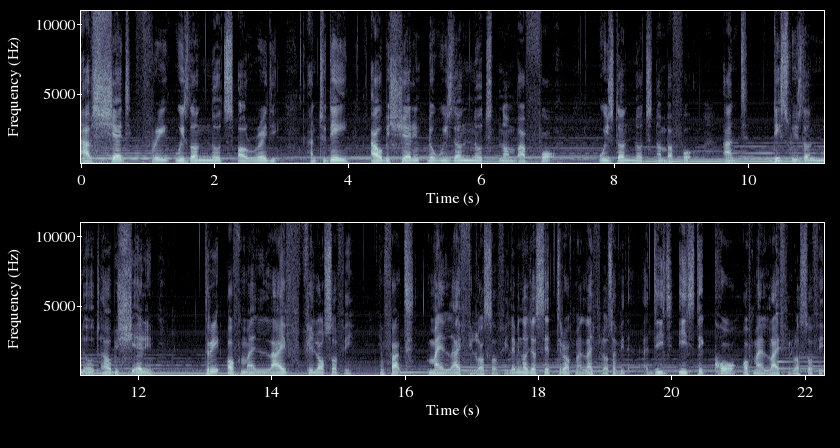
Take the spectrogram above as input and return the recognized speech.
I've shared free wisdom notes already and today I will be sharing the wisdom note number 4 wisdom note number 4 and this wisdom note I'll be sharing three of my life philosophy. In fact my life philosophy. Let me not just say three of my life philosophy. This is the core of my life philosophy.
